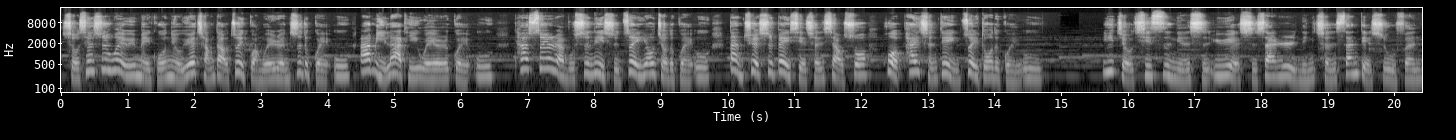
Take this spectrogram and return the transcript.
首先是位于美国纽约长岛最广为人知的鬼屋——阿米拉提维尔鬼屋。它虽然不是历史最悠久的鬼屋，但却是被写成小说或拍成电影最多的鬼屋。一九七四年十一月十三日凌晨三点十五分，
